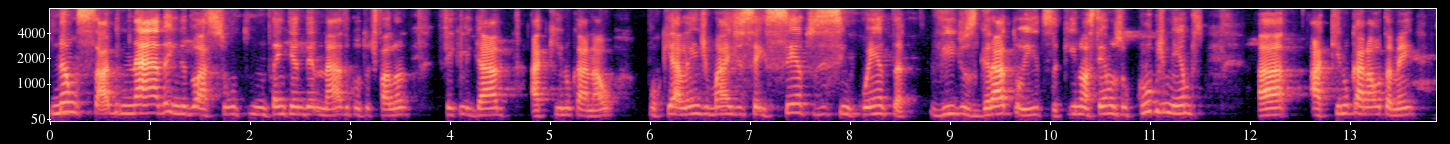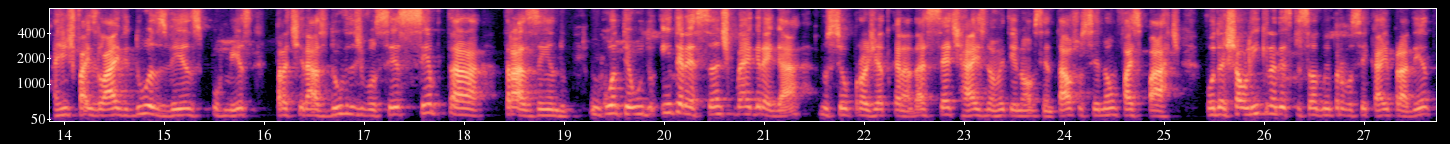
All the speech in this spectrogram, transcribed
não sabe nada ainda do assunto, não está entendendo nada do que eu estou te falando, fique ligado aqui no canal, porque além de mais de 650 vídeos gratuitos aqui, nós temos o clube de membros, ah, aqui no canal também, a gente faz live duas vezes por mês para tirar as dúvidas de vocês, sempre está trazendo um conteúdo interessante que vai agregar no seu Projeto Canadá, R$ 7,99, se você não faz parte. Vou deixar o link na descrição também para você cair para dentro.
